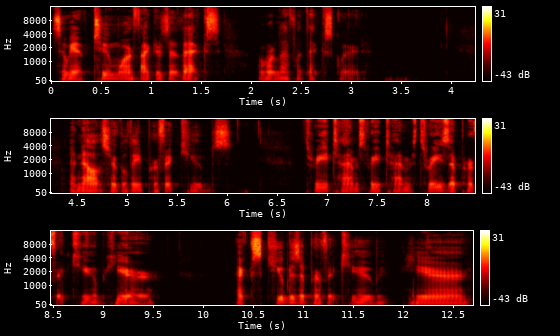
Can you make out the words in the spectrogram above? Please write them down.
So we have two more factors of x, or we're left with x squared. And now let's circle the perfect cubes. 3 times 3 times 3 is a perfect cube here. x cubed is a perfect cube here,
